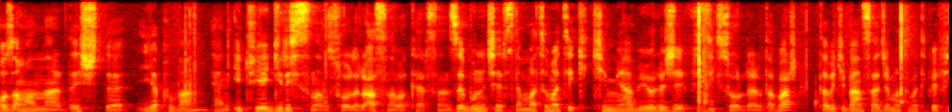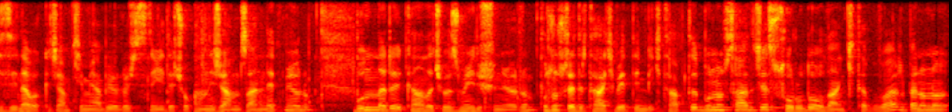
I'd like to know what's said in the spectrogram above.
O zamanlarda işte yapılan yani İTÜ'ye giriş sınavı soruları aslına bakarsanız ve bunun içerisinde matematik, kimya, biyoloji, fizik soruları da var. Tabii ki ben sadece matematik ve fiziğine bakacağım. Kimya, biyolojisini iyi de çok anlayacağımı zannetmiyorum. Bunları kanala çözmeyi düşünüyorum. Uzun süredir takip ettiğim bir kitaptı. Bunun sadece sorulu olan kitabı var. Ben onu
